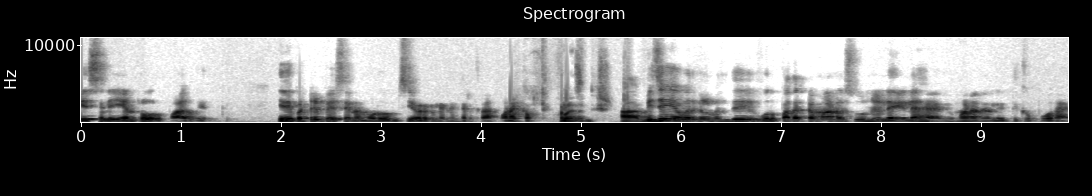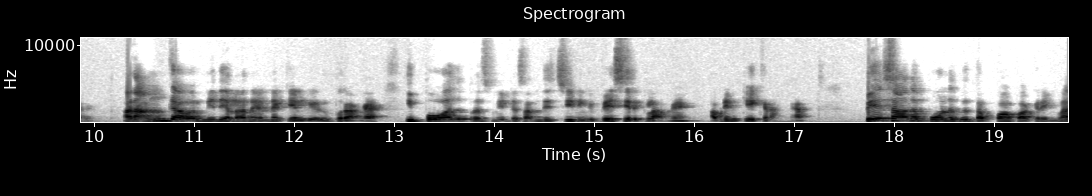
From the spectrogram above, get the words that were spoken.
பேசலையேன்ற ஒரு பார்வை இருக்கு. இதை பற்றி பேச நம்மோட வம்சி அவர்கள் இணைந்திருக்கிறார். வணக்கம். விஜய் அவர்கள் வந்து ஒரு பதட்டமான சூழ்நிலையில விமான நிலையத்துக்கு போறாரு. ஆனா அங்க அவர் மீது எல்லாரும் என்ன கேள்வி எழுப்புறாங்க? இப்போவாது பிரஸ் மீட்டை சந்திச்சு நீங்க பேசியிருக்கலாமே அப்படின்னு கேக்குறாங்க. பேசாத போனது தப்பா பாக்குறீங்களா?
